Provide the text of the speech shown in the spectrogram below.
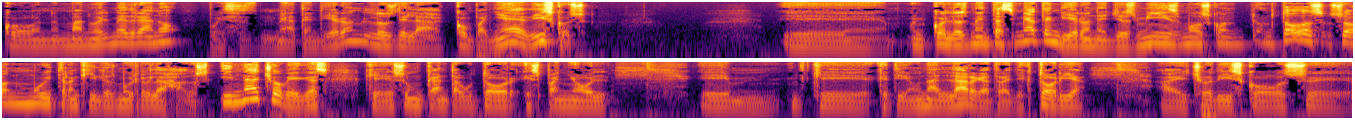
con Manuel Medrano, pues me atendieron los de la compañía de discos. Eh, con los mentas me atendieron ellos mismos, con, todos son muy tranquilos, muy relajados. Y Nacho Vegas, que es un cantautor español eh, que, tiene una larga trayectoria, ha hecho discos, eh,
